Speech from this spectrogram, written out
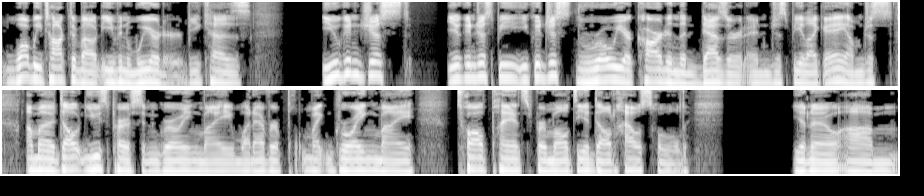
what we talked about even weirder because you can just you can just be you could just throw your card in the desert and just be like hey i'm just i'm an adult use person growing my whatever my growing my 12 plants per multi-adult household. You know um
